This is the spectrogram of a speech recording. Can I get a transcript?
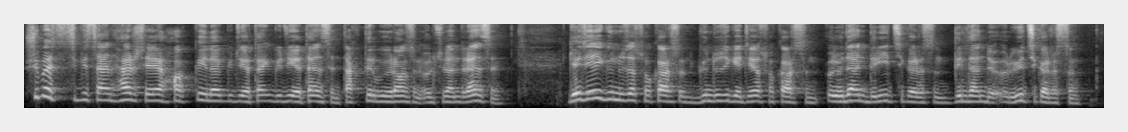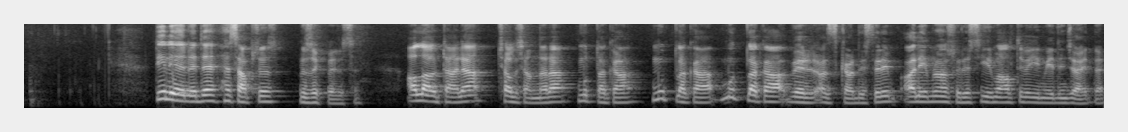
Şüphesiz ki sen her şeye hakkıyla gücü, yeten, gücü yetensin, takdir buyuransın, ölçülendirensin. Geceyi gündüze sokarsın, gündüzü geceye sokarsın, ölüden diriyi çıkarırsın, dilden de örüyü çıkarırsın. Dileyene de hesapsız rızık verirsin. Allahü Teala çalışanlara mutlaka mutlaka mutlaka verir aziz kardeşlerim. Ali İmran suresi 26 ve 27. ayetler.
